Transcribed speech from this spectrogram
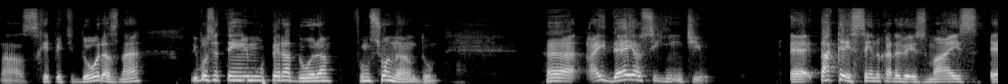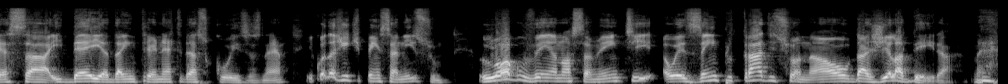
nas repetidoras, né? E você tem uma operadora funcionando. Uh, a ideia é o seguinte: está é, tá crescendo cada vez mais essa ideia da internet das coisas, né? E quando a gente pensa nisso, logo vem à nossa mente o exemplo tradicional da geladeira, né?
